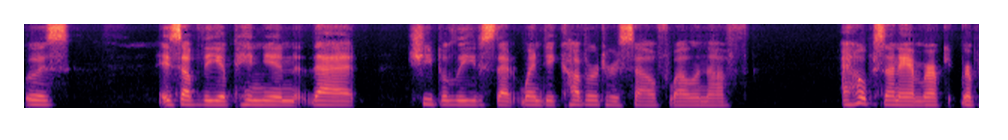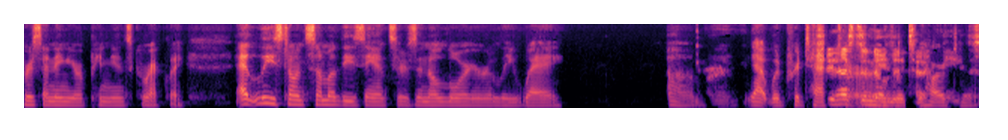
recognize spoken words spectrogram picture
was is of the opinion that she believes that Wendy covered herself well enough. I hope, Sonny, I'm rep- representing your opinions correctly, at least on some of these answers in a lawyerly way. Um, right. That would protect she has her. To know it the would be hard to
